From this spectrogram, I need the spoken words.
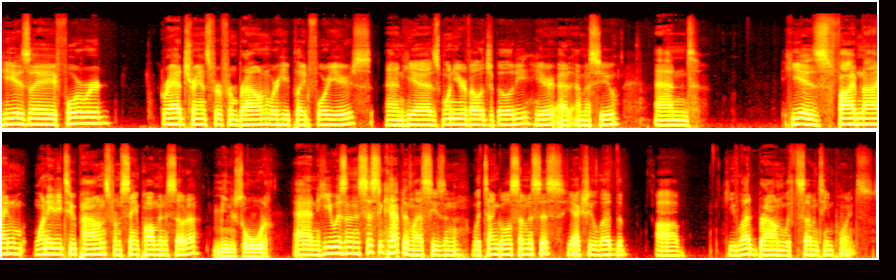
He is a forward grad transfer from Brown, where he played four years, and he has one year of eligibility here at MSU. And he is 5'9, 182 pounds from St. Paul, Minnesota. Minnesota. And he was an assistant captain last season with 10 goals, 7 assists. He actually led the uh, he led Brown with 17 points.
